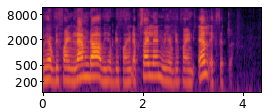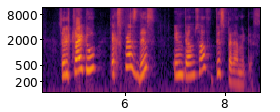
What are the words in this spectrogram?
we have defined lambda, we have defined epsilon, we have defined L etcetera. So, we will try to express this in terms of this parameters.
